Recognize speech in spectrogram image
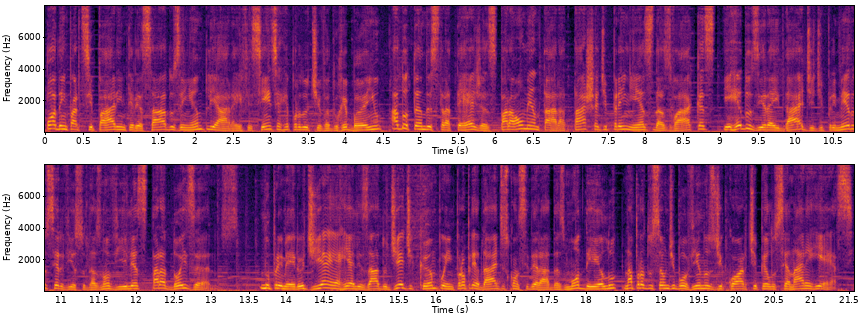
Podem participar interessados em ampliar a eficiência reprodutiva do rebanho, adotando estratégias para aumentar a taxa de prenhez das vacas e reduzir a idade de primeiro serviço das novilhas para dois anos. No primeiro dia é realizado dia de campo em propriedades consideradas modelo na produção de bovinos de corte pelo Senar RS.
